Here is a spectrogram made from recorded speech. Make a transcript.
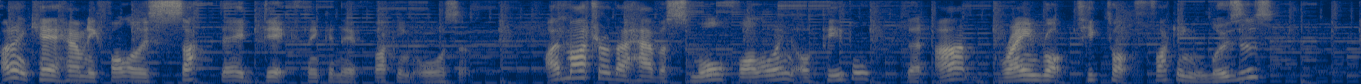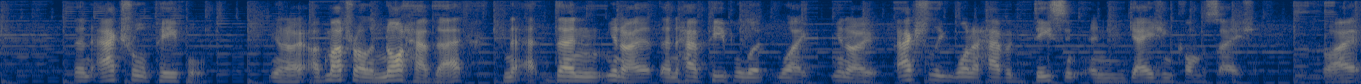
I don't care how many followers suck their dick thinking they're fucking awesome. I'd much rather have a small following of people that aren't brain rot TikTok fucking losers than actual people. You know, I'd much rather not have that than, you know, than have people that like, you know, actually want to have a decent and engaging conversation, right?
